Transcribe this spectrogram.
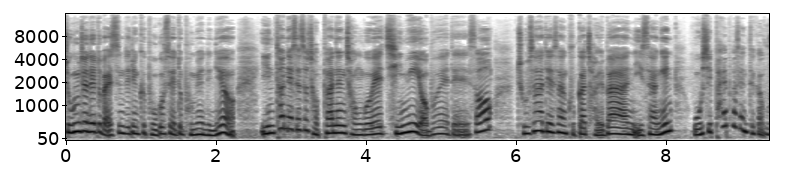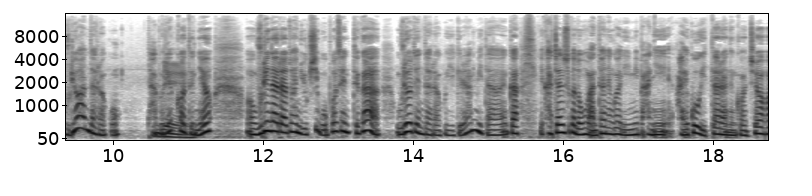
조금 전에도 말씀드린 그 보고서에도 보면은요. 인터넷에서 접하는 정보의 진위 여부에 대해서 조사 대상 국가 절반 이상인 58%가 우려한다라고 답을 네. 했거든요. 어, 우리나라도 한 65%가 우려된다라고 얘기를 합니다. 그러니까 이 가짜뉴스가 너무 많다는 걸 이미 많이 알고 있다라는 거죠.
